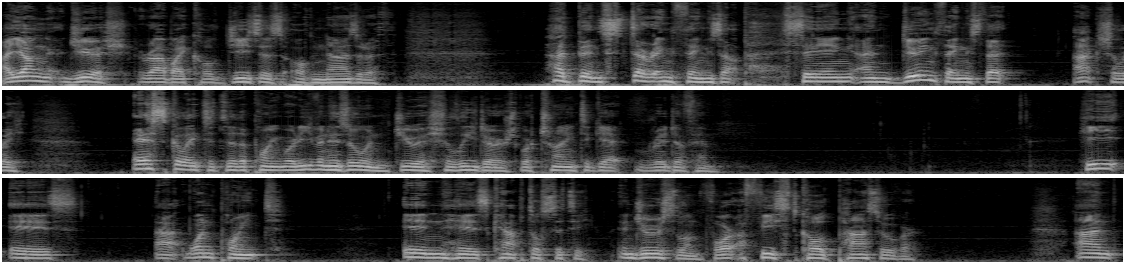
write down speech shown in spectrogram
A young Jewish rabbi called Jesus of Nazareth had been stirring things up, saying and doing things that actually escalated to the point where even his own Jewish leaders were trying to get rid of him. He is at one point in his capital city, in Jerusalem, for a feast called Passover. And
